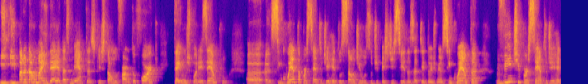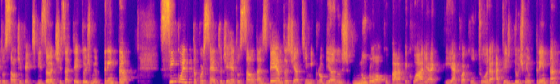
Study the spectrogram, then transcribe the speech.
E, e para dar uma ideia das metas que estão no Farm to Fork, temos, por exemplo, uh, 50% de redução de uso de pesticidas até 2050, 20% de redução de fertilizantes até 2030, 50% de redução das vendas de antimicrobianos no bloco para a pecuária e aquacultura até 2030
